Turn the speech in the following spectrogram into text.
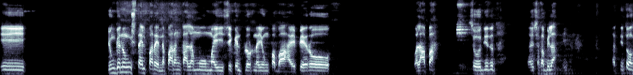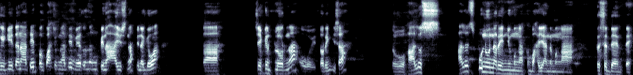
i yung ganong style pa rin na parang kala mo may second floor na yung pabahay pero wala pa. So dito tayo sa kabila. At ito makikita natin, pagpasok natin, meron ng pinaayos na, pinagawa. Sa second floor na, o ito ring isa. So halos, halos puno na rin yung mga kabahayan ng mga residente.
